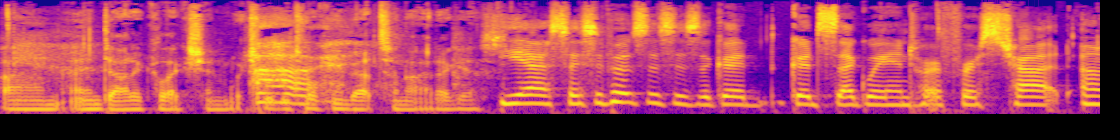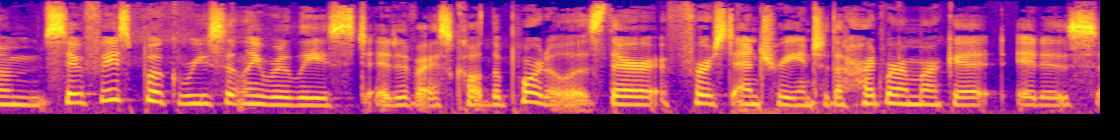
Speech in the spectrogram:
um, and data collection, which we'll be uh, talking about tonight, I guess. Yes, I suppose this is a good good segue into our first chat. Um, so Facebook recently released a device called the Portal. It's their first entry into the hardware market. It is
